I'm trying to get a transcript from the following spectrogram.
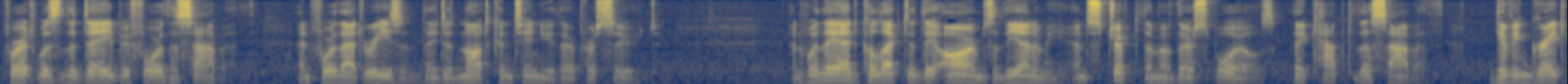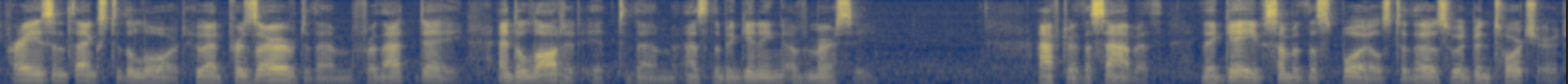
for it was the day before the Sabbath, and for that reason they did not continue their pursuit. And when they had collected the arms of the enemy, and stripped them of their spoils, they kept the Sabbath, giving great praise and thanks to the Lord, who had preserved them for that day, and allotted it to them as the beginning of mercy. After the Sabbath, they gave some of the spoils to those who had been tortured,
